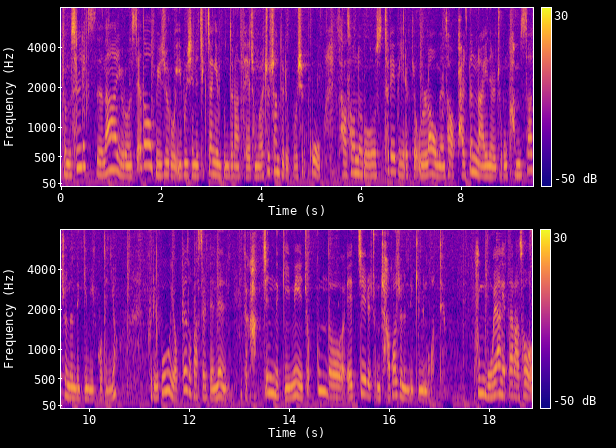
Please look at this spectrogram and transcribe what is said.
좀 슬릭스나 이런 셋업 위주로 입으시는 직장인 분들한테 정말 추천드리고 싶고 사선으로 스트랩이 이렇게 올라오면서 발등 라인을 조금 감싸주는 느낌이 있거든요. 그리고 옆에서 봤을 때는 각진 느낌이 조금 더 엣지를 좀 잡아주는 느낌인 것 같아요. 굽 모양에 따라서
